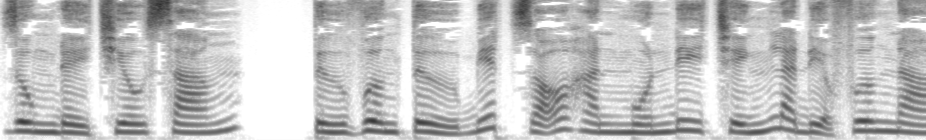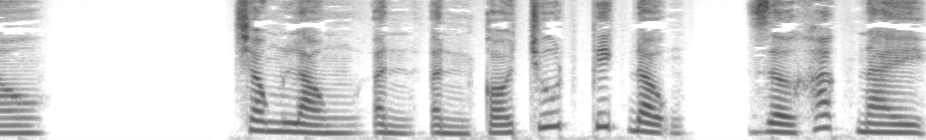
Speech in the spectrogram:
dùng để chiếu sáng, tứ vương tử biết rõ hắn muốn đi chính là địa phương nào. Trong lòng ẩn ẩn có chút kích động, giờ khắc này,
